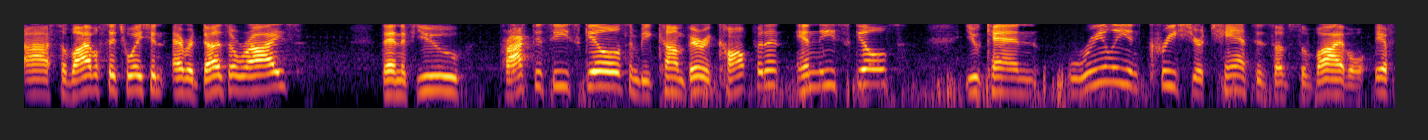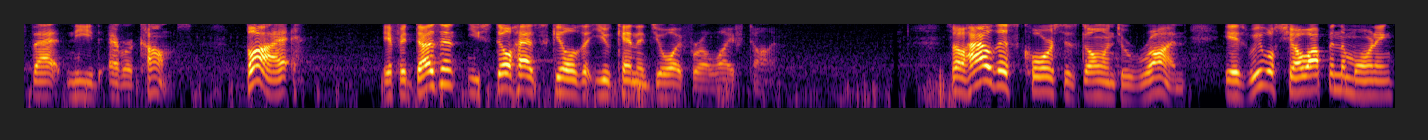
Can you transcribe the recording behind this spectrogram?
uh, survival situation ever does arise, then if you practice these skills and become very confident in these skills, you can really increase your chances of survival if that need ever comes. But if it doesn't, you still have skills that you can enjoy for a lifetime. So how this course is going to run is we will show up in the morning,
